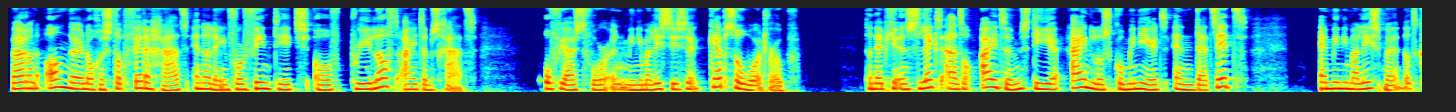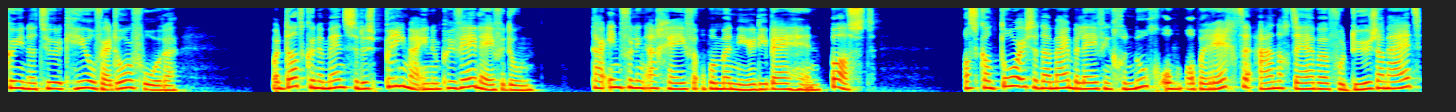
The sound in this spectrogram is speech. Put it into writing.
Waar een ander nog een stap verder gaat en alleen voor vintage of pre-loved items gaat. Of juist voor een minimalistische capsule wardrobe. Dan heb je een select aantal items die je eindeloos combineert en that's it. En minimalisme, dat kun je natuurlijk heel ver doorvoeren. Maar dat kunnen mensen dus prima in hun privéleven doen. Daar invulling aan geven op een manier die bij hen past. Als kantoor is het naar mijn beleving genoeg om oprechte aandacht te hebben voor duurzaamheid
